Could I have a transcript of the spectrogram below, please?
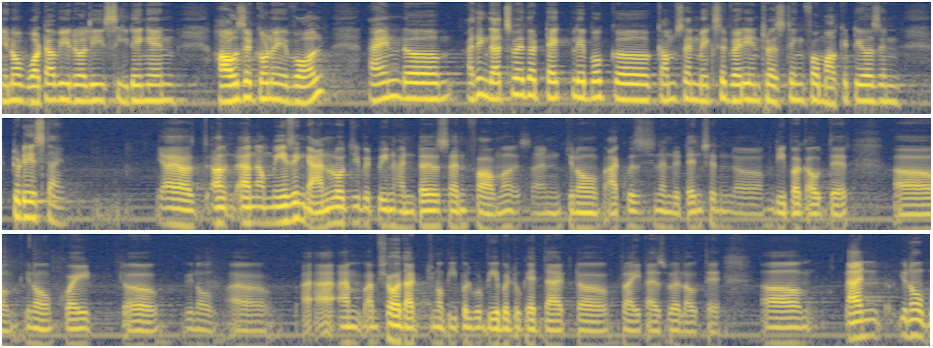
you know, what are we really seeding in, how is it going to evolve, and um, I think that's where the tech playbook uh, comes and makes it very interesting for marketeers in today's time. Yeah, yeah, an amazing analogy between hunters and farmers, and you know, acquisition and retention. Uh, Deepak out there, uh, you know, quite, uh, you know, uh, I, am I'm, I'm sure that you know people would be able to get that uh, right as well out there. Um, and you know,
